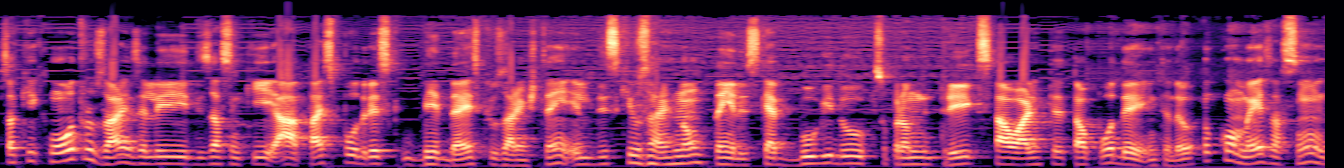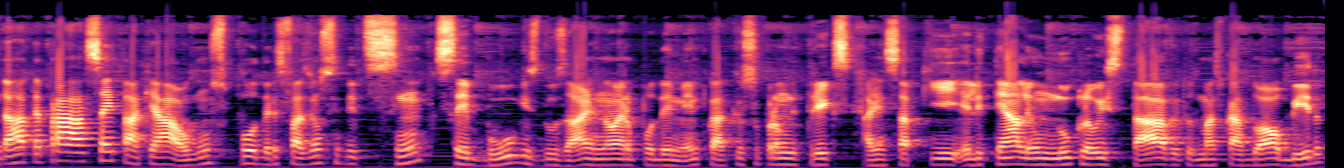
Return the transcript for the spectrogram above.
só que com outros aliens ele diz assim que, ah, tais poderes B10 que os aliens têm, ele diz que os aliens não têm, ele diz que é bug do Supramatrix, tal alien ter tal poder, entendeu? No começo, assim, dava até pra aceitar que, ah, alguns poderes faziam sentido sim ser bugs dos aliens, não era o poder mesmo, por causa que o Supramatrix, a gente sabe que ele tem ali um núcleo estável e tudo mais por causa do albedo,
